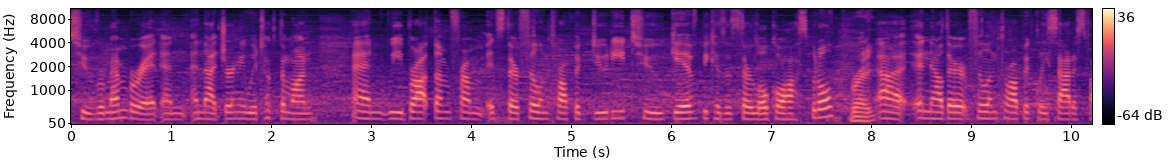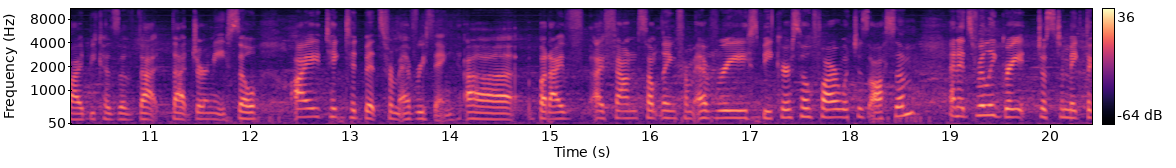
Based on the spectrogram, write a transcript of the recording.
to remember it and, and that journey we took them on. And we brought them from it's their philanthropic duty to give because it's their local hospital. Right. Uh, and now they're philanthropically satisfied because of that, that journey. So I take tidbits from everything. Uh, but I've, I've found something from every speaker so far, which is awesome. And it's really great just to make the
